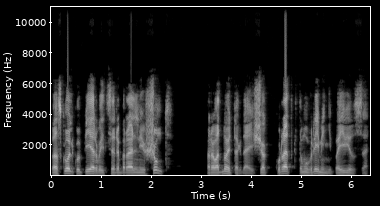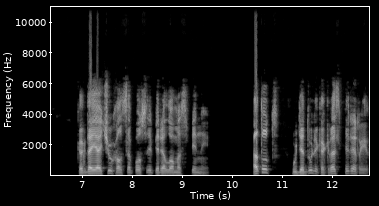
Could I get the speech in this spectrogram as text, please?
поскольку первый церебральный шунт, проводной тогда еще аккурат к тому времени появился, когда я очухался после перелома спины. А тут у дедули как раз перерыв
